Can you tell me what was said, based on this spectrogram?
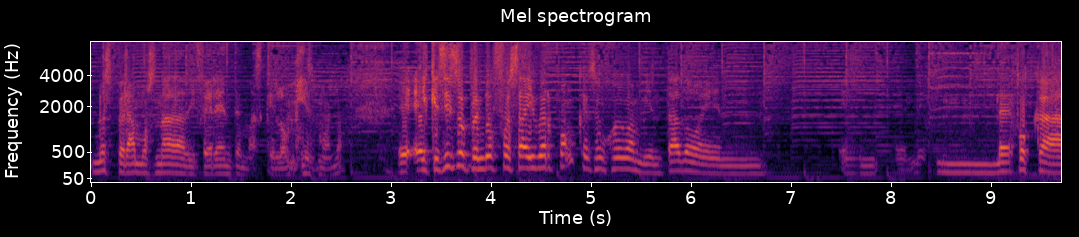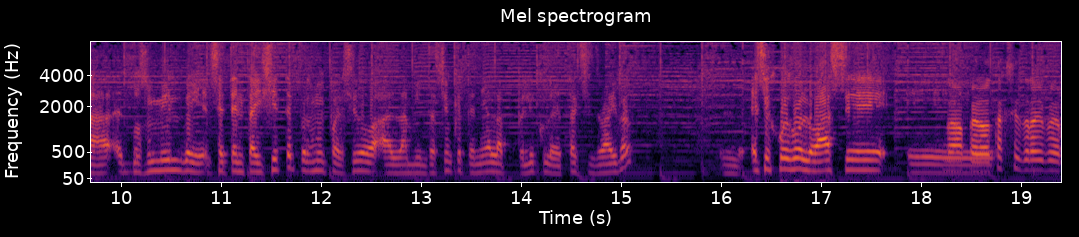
no esperamos nada diferente más que lo mismo, ¿no? Eh, el que sí sorprendió fue Cyberpunk, que es un juego ambientado en, en, en la época 2077, pero es muy parecido a la ambientación que tenía la película de Taxi Driver. El- Ese juego lo hace... eh, No, pero Taxi Driver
